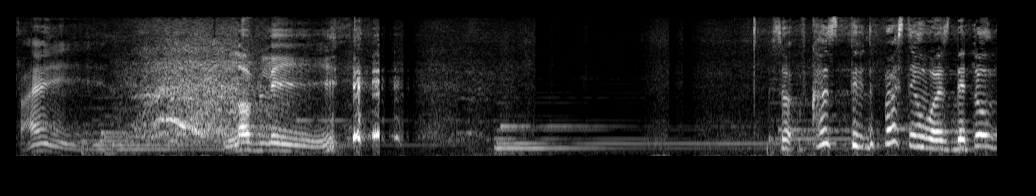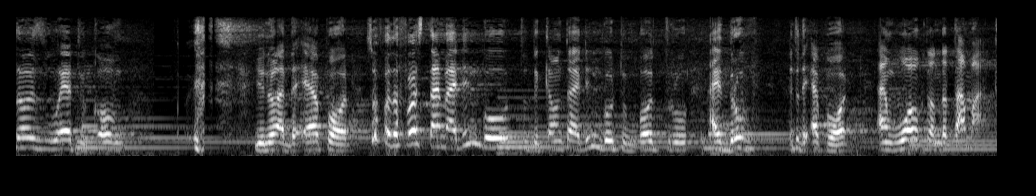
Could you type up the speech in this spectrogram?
Fine. Lovely. So, of course, the, the first thing was they told us where to come, you know, at the airport. So, for the first time, I didn't go to the counter, I didn't go to board through. I drove into the airport and walked on the tarmac.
